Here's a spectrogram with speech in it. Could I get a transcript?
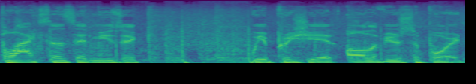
Black Sunset Music. We appreciate all of your support.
